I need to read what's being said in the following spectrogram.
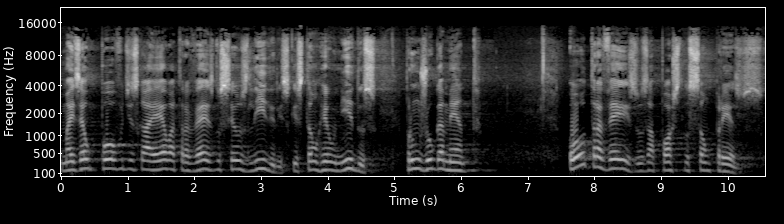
mas é o povo de Israel através dos seus líderes que estão reunidos para um julgamento. Outra vez os apóstolos são presos.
